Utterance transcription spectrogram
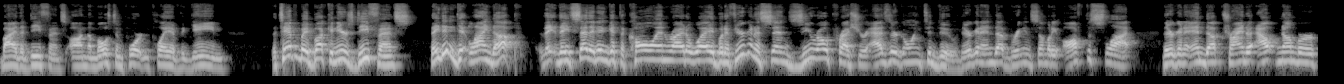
by the defense on the most important play of the game. The Tampa Bay Buccaneers defense, they didn't get lined up they, they said they didn't get the call in right away, but if you're going to send zero pressure, as they're going to do, they're going to end up bringing somebody off the slot. They're going to end up trying to outnumber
